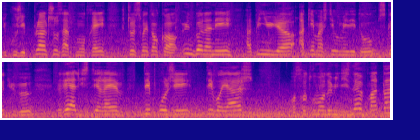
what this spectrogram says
Du coup, j'ai plein de choses à te montrer. Je te souhaite encore une bonne année. Happy New Year, Akemashite Omedeto, ce que tu veux réalise tes rêves, tes projets, tes voyages. On se retrouve en 2019, maintenant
